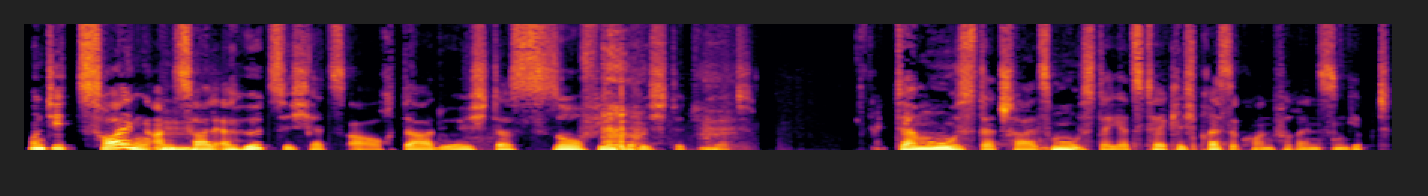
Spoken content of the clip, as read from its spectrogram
Und die Zeugenanzahl erhöht sich jetzt auch dadurch, dass so viel berichtet wird. Der Moose, der Charles Moose, der jetzt täglich Pressekonferenzen gibt,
